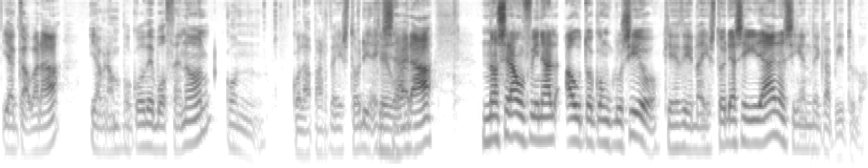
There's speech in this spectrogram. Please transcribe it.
y acabará y habrá un poco de vocenón con, con la parte de historia. Qué y se hará, no será un final autoconclusivo, que es decir, la historia seguirá en el siguiente capítulo.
